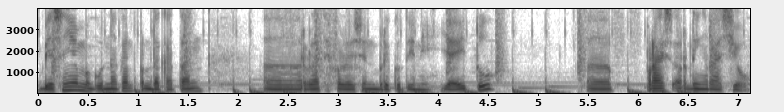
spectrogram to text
biasanya menggunakan pendekatan e, relative valuation berikut ini, yaitu e, price earning ratio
